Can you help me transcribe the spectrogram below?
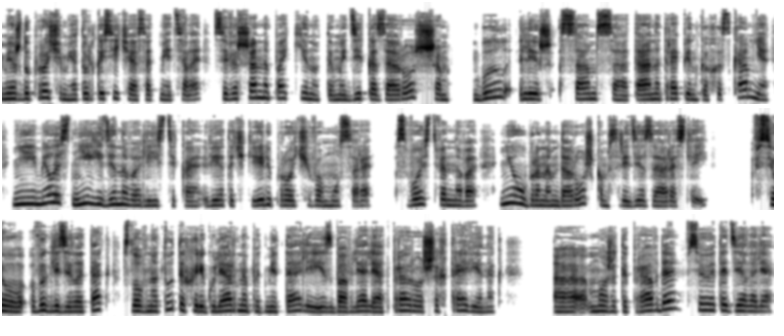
Между прочим, я только сейчас отметила, совершенно покинутым и дико заросшим был лишь сам сад, а на тропинках из камня не имелось ни единого листика, веточки или прочего мусора, свойственного неубранным дорожкам среди зарослей. Все выглядело так, словно тут их регулярно подметали и избавляли от проросших травинок. А может и правда все это делали?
